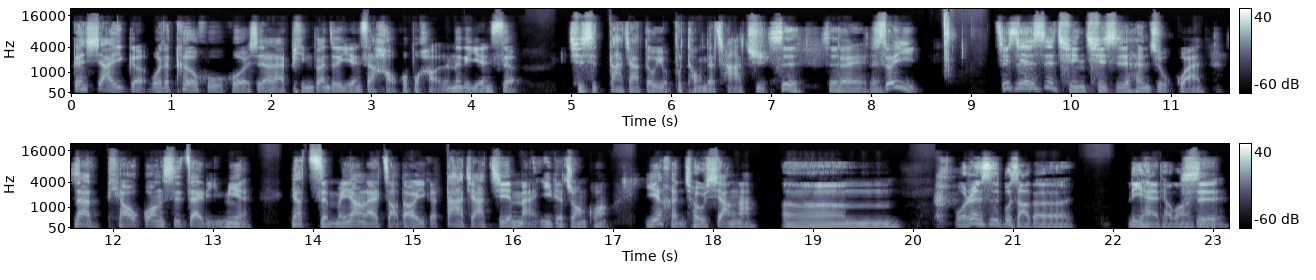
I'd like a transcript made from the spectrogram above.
跟下一个我的客户或者是要来评断这个颜色好或不好的那个颜色，其实大家都有不同的差距。是是，对，所以这件事情其实很主观。那调光师在里面要怎么样来找到一个大家皆满意的状况，也很抽象啊。嗯。我认识不少个厉害的调光师，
